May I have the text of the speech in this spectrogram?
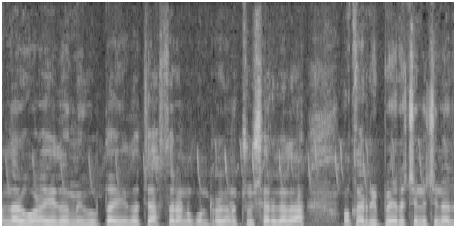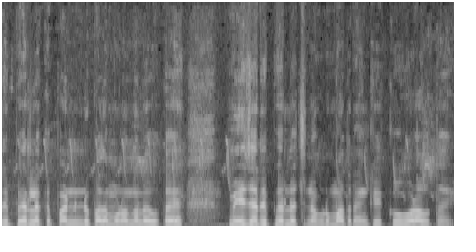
అందరూ కూడా ఏదో మిగులుతాయి ఏదో చేస్తారు అనుకుంటారు కానీ చూశారు కదా ఒక రిపేర్ చిన్న చిన్న రిపేర్లకి పన్నెండు పదమూడు వందలు అవుతాయి. మేజర్ రిపేర్లు వచ్చినప్పుడు మాత్రం ఇంకెక్కువ కూడా అవుతాయి.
